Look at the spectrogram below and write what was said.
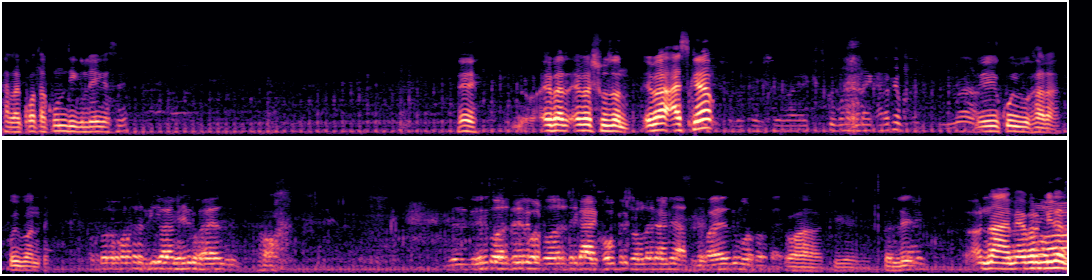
হালার কথা কোন দিকে লেগে গেছে? এবার এবার সুজন এবার আজকে এই কইব খারা? কইব না তোর কথা জিবা আমি হেলু ভাইল যেহেতু বসে আর একটা গায়ে খুব বেশি হলে আমি আসলে ভাইল তুমি কথা বাহ ঠিক আছে। তাহলে না আমি এবার মিরাজ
